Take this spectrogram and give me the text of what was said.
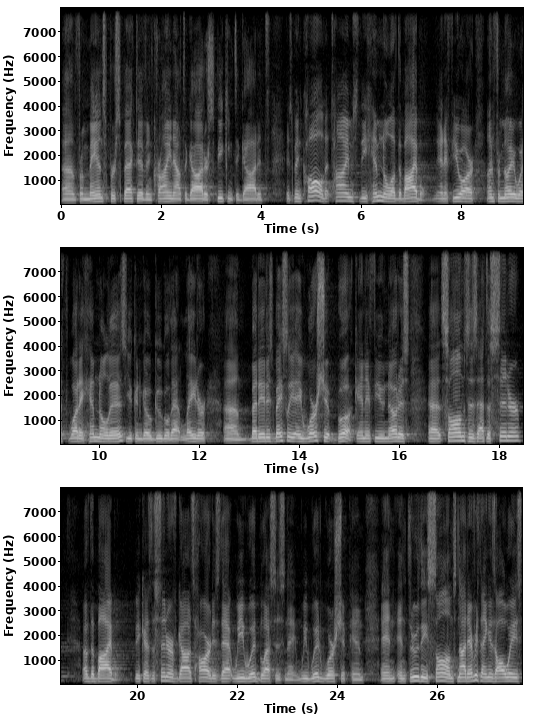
um, from man's perspective in crying out to God or speaking to God. It's, it's been called at times the hymnal of the Bible. And if you are unfamiliar with what a hymnal is, you can go Google that later. Um, but it is basically a worship book. And if you notice, uh, Psalms is at the center of the Bible because the center of God's heart is that we would bless His name, we would worship Him. And, and through these Psalms, not everything is always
